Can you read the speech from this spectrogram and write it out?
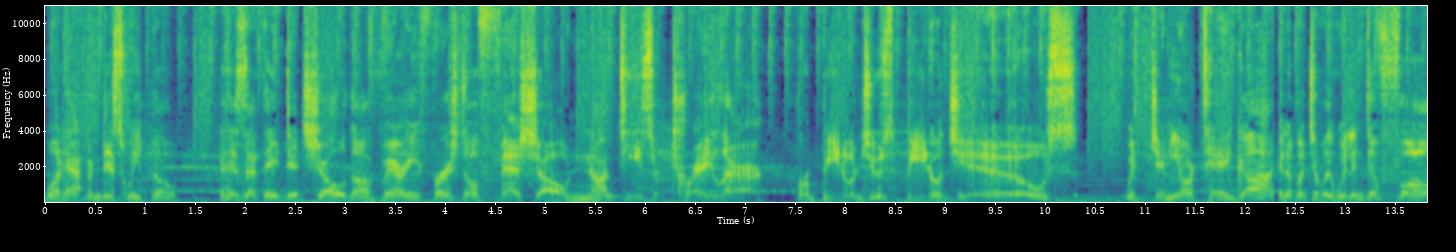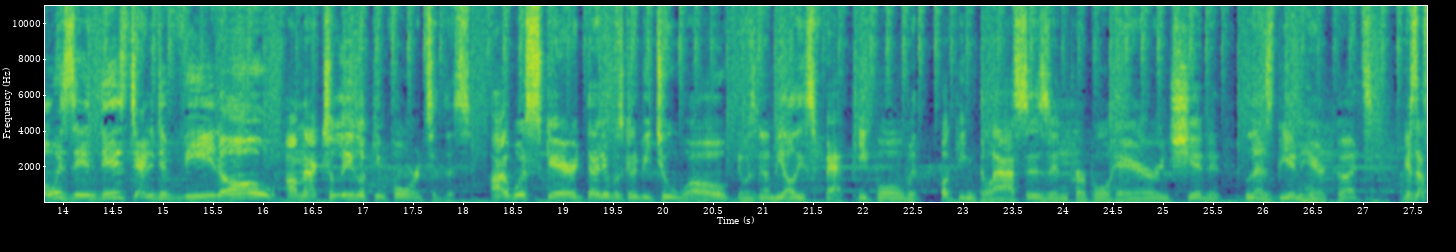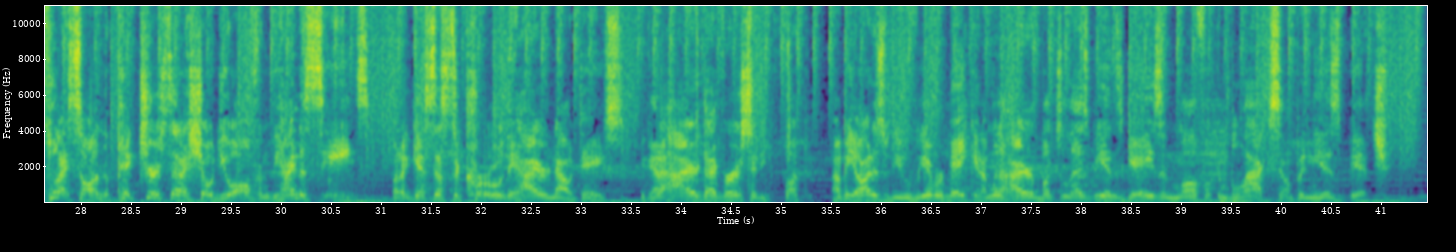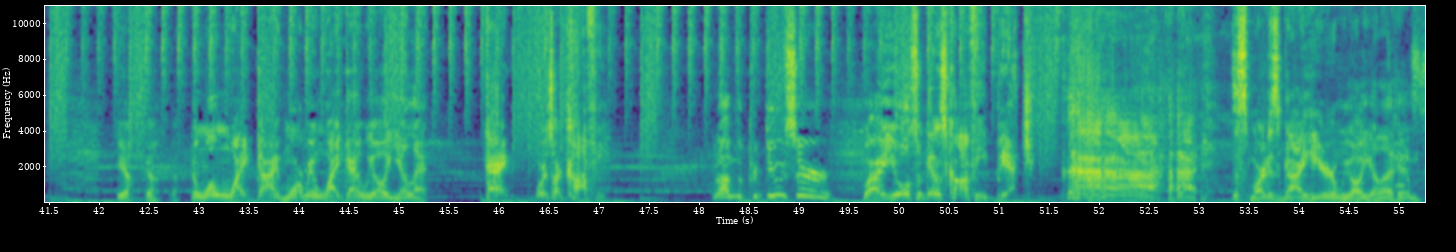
What happened this week, though, is that they did show the very first official non teaser trailer for Beetlejuice Beetlejuice. With Jenny Ortega and a bunch of Willem Dafoe is in this, Danny DeVito. I'm actually looking forward to this. I was scared that it was gonna be too woke. There was gonna be all these fat people with fucking glasses and purple hair and shit and lesbian haircuts. Because that's what I saw in the pictures that I showed you all from behind the scenes. But I guess that's the crew they hire nowadays. You gotta hire diversity. Fuck it. I'll be honest with you, if we ever make it, I'm gonna hire a bunch of lesbians, gays, and motherfucking blacks up in his bitch. Yeah, yeah, yeah. And one white guy, Mormon white guy, we all yell at. Hey, where's our coffee? But I'm the producer. Why, you also get us coffee, bitch. the smartest guy here, we all yell at him.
